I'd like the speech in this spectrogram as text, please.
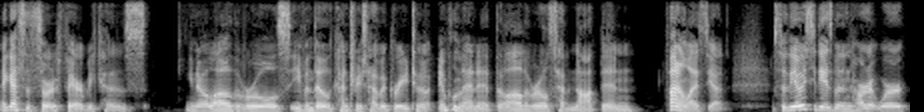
I guess is sort of fair because you know a lot of the rules, even though countries have agreed to implement it, a lot of the rules have not been finalized yet. So the OECD has been hard at work,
